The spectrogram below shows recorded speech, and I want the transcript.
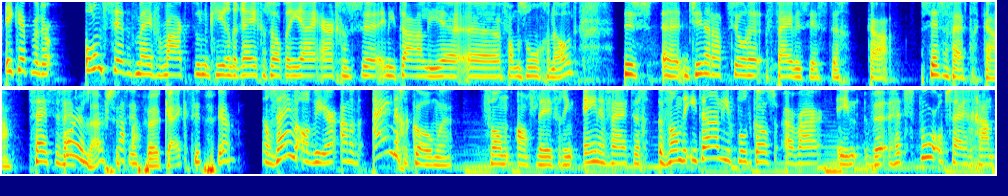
ik heb me er ontzettend mee vermaakt toen ik hier in de regen zat en jij ergens in Italië van de zon genoot. Dus Generazione 65K. 56K. 56. Mooie luistertip, kijktip. Ja. Dan zijn we alweer aan het einde gekomen van aflevering 51 van de Italië-podcast, waarin we het spoor op zijn gegaan.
